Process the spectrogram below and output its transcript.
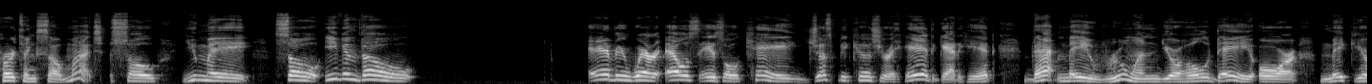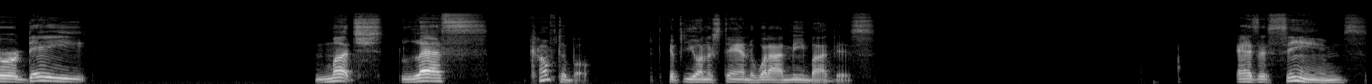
hurting so much. So you may, so even though everywhere else is okay, just because your head got hit, that may ruin your whole day or make your day much less comfortable, if you understand what I mean by this. As it seems,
